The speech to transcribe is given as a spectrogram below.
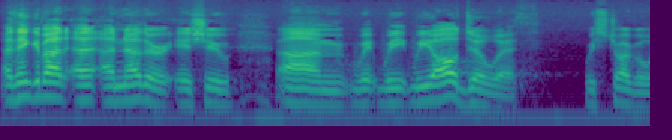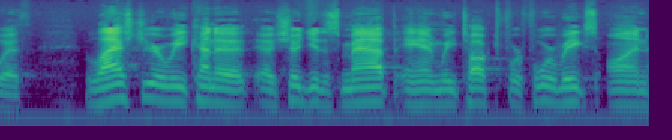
I think about a, another issue um, we, we, we all deal with, we struggle with. Last year, we kind of uh, showed you this map, and we talked for four weeks on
